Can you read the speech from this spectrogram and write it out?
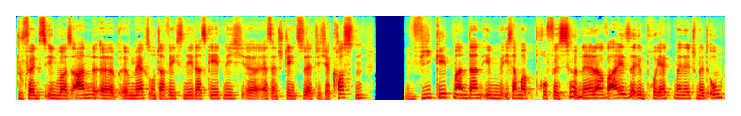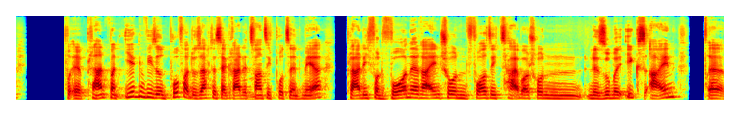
Du fängst irgendwas an, äh, merkst unterwegs, nee, das geht nicht, äh, es entstehen zusätzliche Kosten. Wie geht man dann im, ich sag mal, professionellerweise im Projektmanagement um? Äh, plant man irgendwie so einen Puffer? Du sagtest ja gerade 20 Prozent mehr. Plane ich von vornherein schon vorsichtshalber schon eine Summe X ein? Äh,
